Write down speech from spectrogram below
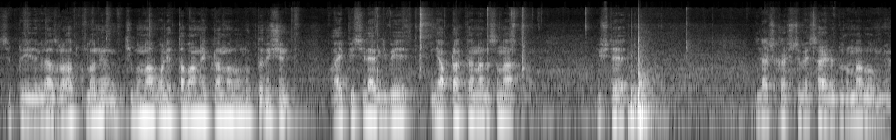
spreyi de biraz rahat kullanıyorum ki bunlar OLED tabanlı ekranlar oldukları için IPC'ler gibi yaprakların arasına işte ilaç kaçtı vesaire durumlar olmuyor.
